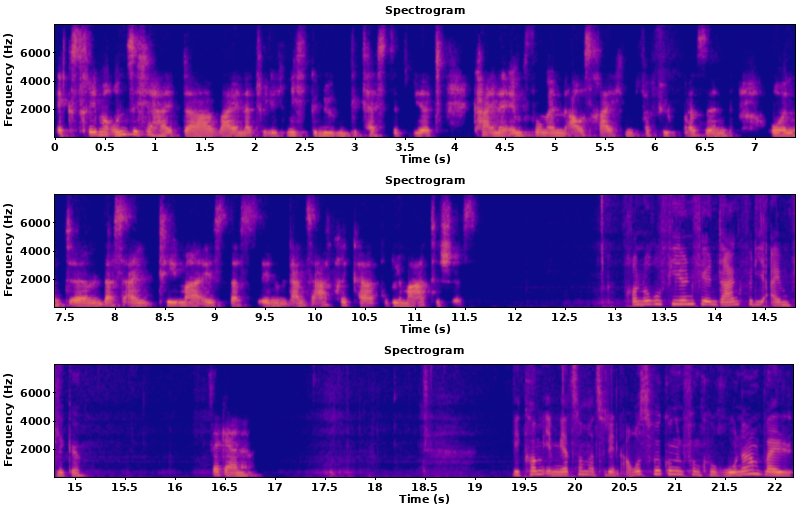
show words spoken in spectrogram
extreme Unsicherheit da, weil natürlich nicht genügend getestet wird, keine Impfungen ausreichend verfügbar sind und ähm, das ein Thema ist, das in ganz Afrika problematisch ist. Frau Noro, vielen, vielen Dank für die Einblicke. Sehr gerne. Wir kommen eben jetzt nochmal zu den Auswirkungen von Corona, weil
